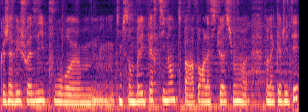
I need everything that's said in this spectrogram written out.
que j'avais choisie pour, qui me semblait pertinente par rapport à la situation dans laquelle j'étais.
